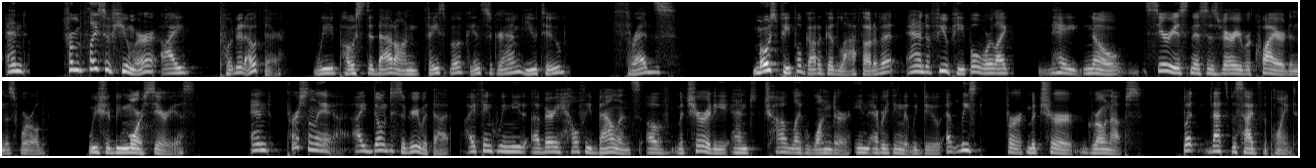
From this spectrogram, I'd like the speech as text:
And from a place of humor, I put it out there. We posted that on Facebook, Instagram, YouTube, threads, most people got a good laugh out of it, and a few people were like, hey, no, seriousness is very required in this world. We should be more serious. And personally, I don't disagree with that. I think we need a very healthy balance of maturity and childlike wonder in everything that we do, at least for mature grown-ups. But that's besides the point.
